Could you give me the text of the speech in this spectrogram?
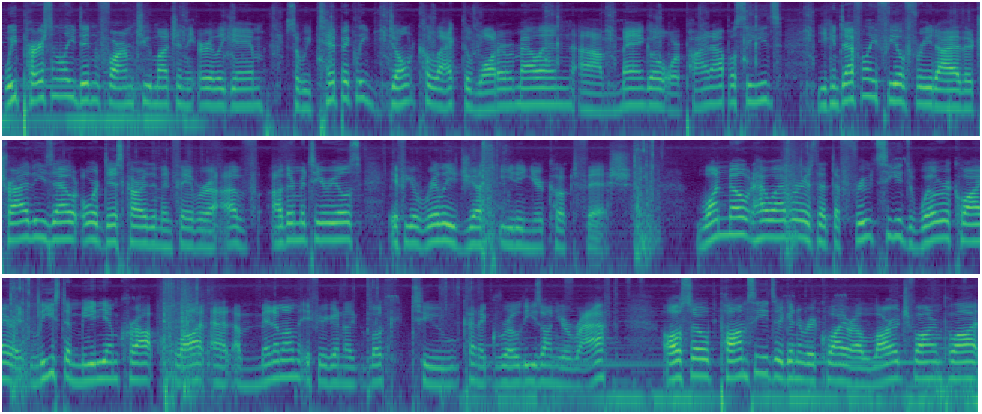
We personally didn't farm too much in the early game, so we typically don't collect the watermelon, um, mango, or pineapple seeds. You can definitely feel free to either try these out or discard them in favor of other materials if you're really just eating your cooked fish. One note, however, is that the fruit seeds will require at least a medium crop plot at a minimum if you're going to look to kind of grow these on your raft. Also, palm seeds are going to require a large farm plot,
